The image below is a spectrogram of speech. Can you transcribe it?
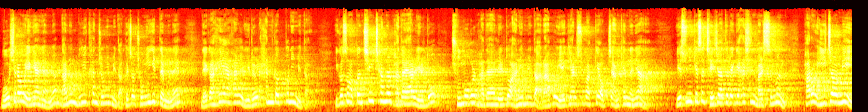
무엇이라고 얘기하냐면 나는 무익한 종입니다. 그저 종이기 때문에 내가 해야 할 일을 한 것 뿐입니다. 이것은 어떤 칭찬을 받아야 할 일도 주목을 받아야 할 일도 아닙니다. 라고 얘기할 수밖에 없지 않겠느냐. 예수님께서 제자들에게 하신 말씀은 바로 이 점이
